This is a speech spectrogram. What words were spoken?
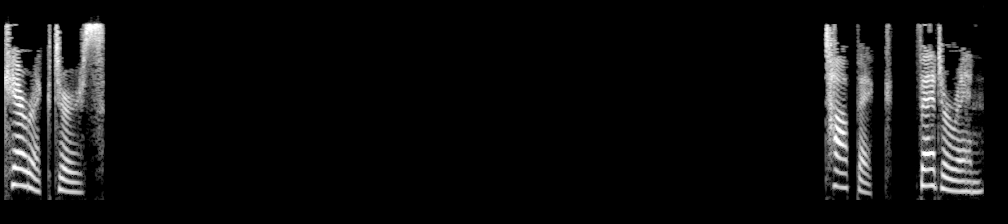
Characters Topic: Veteran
